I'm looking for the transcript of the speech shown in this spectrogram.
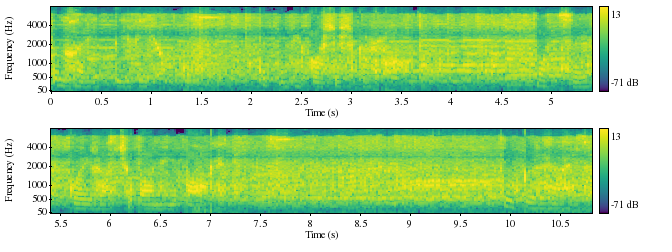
तुम्हारी बीवी हो, कितनी भी कोशिश कर लो मुझसे कोई राज छुपा नहीं पाओगे। क्यों कर रहे हो ऐसा?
